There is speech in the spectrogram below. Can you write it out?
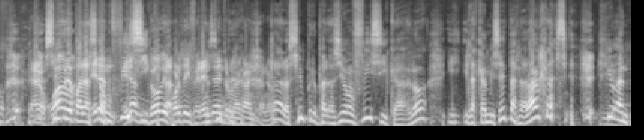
¿no? Claro, sin preparación eran- eran física. dos deportes diferentes dentro de una cancha, ¿no? Claro, sin preparación física, ¿no? Y, y las camisetas naranjas iban,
